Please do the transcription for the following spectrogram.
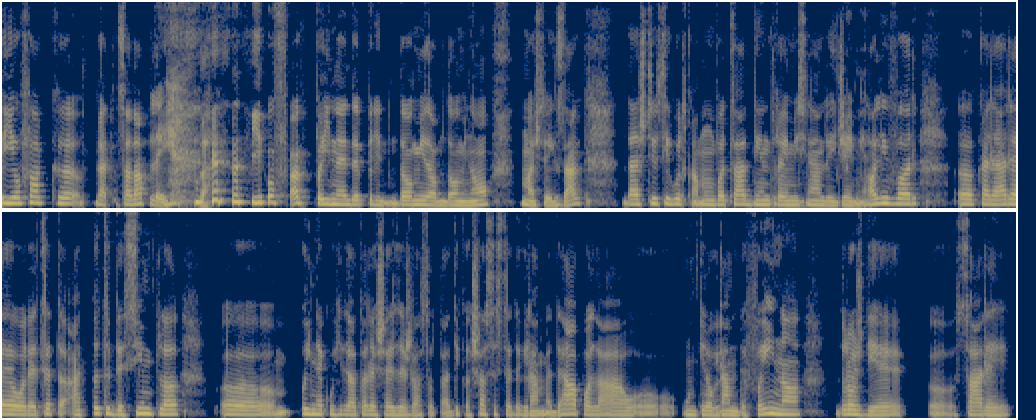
Eu fac, gata, s-a dat play. Da. Eu fac pâine de prin 2008-2009, nu mai știu exact, dar știu sigur că am învățat dintr-o emisiune a lui Jamie Oliver, uh, care are o rețetă atât de simplă, uh, pâine cu hidratare 60%, adică 600 de grame de apă la un kilogram de făină, drojdie, uh, sare,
